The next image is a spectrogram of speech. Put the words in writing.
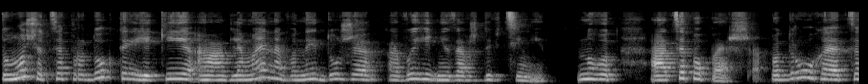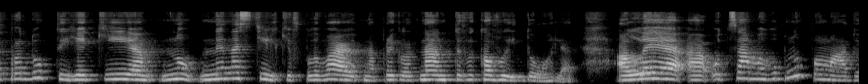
тому що це продукти, які для мене вони дуже вигідні завжди в ціні. Ну от, це по-перше. По-друге, це продукти, які ну, не настільки впливають, наприклад, на антивіковий догляд. Але от саме губну помаду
